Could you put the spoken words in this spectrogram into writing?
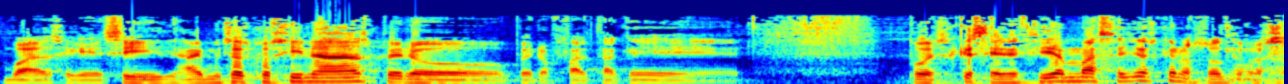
Bueno, sí que sí, hay muchas cocinas, pero, pero falta que, pues que se decidan más ellos que nosotros.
